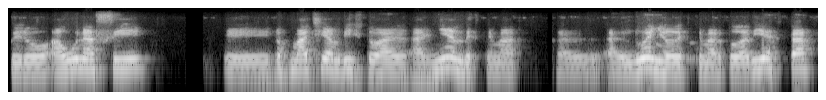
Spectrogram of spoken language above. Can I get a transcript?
pero aún así eh, los machi han visto al, al ñen de este mar, al, dueño de este mar, todavía está,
